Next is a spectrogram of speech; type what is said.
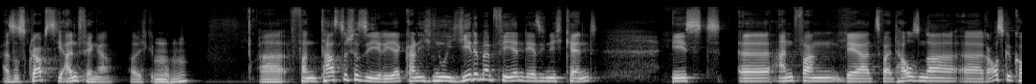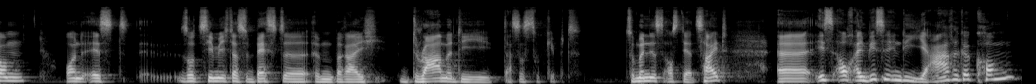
Also Scrubs, die Anfänger, habe ich geguckt. Äh, fantastische Serie, kann ich nur jedem empfehlen, der sie nicht kennt. Ist äh, Anfang der 2000er äh, rausgekommen und ist äh, so ziemlich das Beste im Bereich Dramedy, das es so gibt. Zumindest aus der Zeit. Äh, ist auch ein bisschen in die Jahre gekommen,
